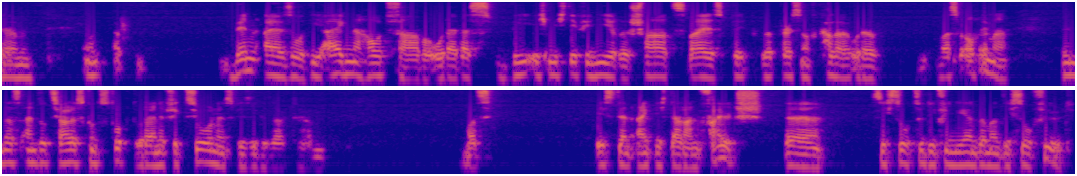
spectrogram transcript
Ähm, und wenn also die eigene Hautfarbe oder das, wie ich mich definiere, schwarz, weiß, Person of Color oder was auch immer, wenn das ein soziales Konstrukt oder eine Fiktion ist, wie Sie gesagt haben, was ist denn eigentlich daran falsch, äh, sich so zu definieren, wenn man sich so fühlt.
